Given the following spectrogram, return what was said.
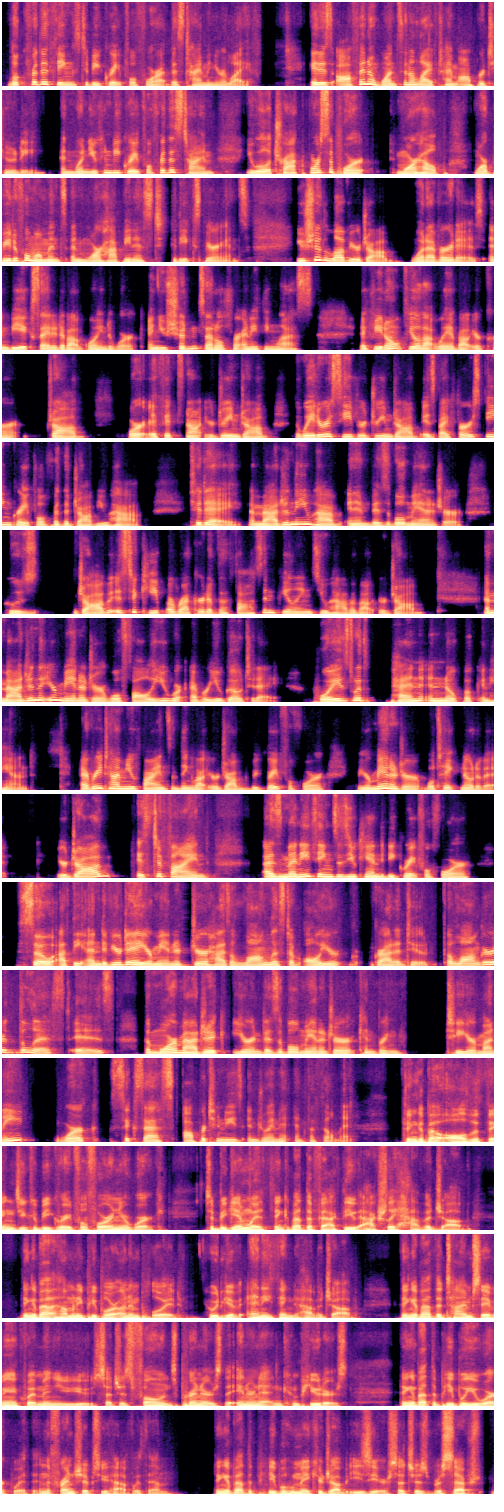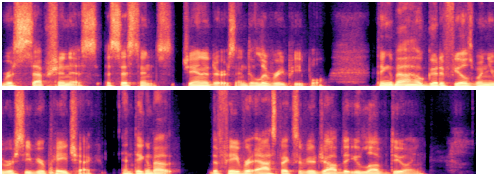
look for the things to be grateful for at this time in your life. It is often a once in a lifetime opportunity. And when you can be grateful for this time, you will attract more support, more help, more beautiful moments, and more happiness to the experience. You should love your job, whatever it is, and be excited about going to work. And you shouldn't settle for anything less. If you don't feel that way about your current job, or if it's not your dream job, the way to receive your dream job is by first being grateful for the job you have. Today, imagine that you have an invisible manager whose job is to keep a record of the thoughts and feelings you have about your job. Imagine that your manager will follow you wherever you go today, poised with pen and notebook in hand. Every time you find something about your job to be grateful for, your manager will take note of it. Your job is to find as many things as you can to be grateful for. So at the end of your day, your manager has a long list of all your gratitude. The longer the list is, the more magic your invisible manager can bring to your money, work, success, opportunities, enjoyment, and fulfillment. Think about all the things you could be grateful for in your work. To begin with, think about the fact that you actually have a job. Think about how many people are unemployed who would give anything to have a job. Think about the time saving equipment you use, such as phones, printers, the internet, and computers. Think about the people you work with and the friendships you have with them. Think about the people who make your job easier, such as recep- receptionists, assistants, janitors, and delivery people. Think about how good it feels when you receive your paycheck, and think about the favorite aspects of your job that you love doing.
